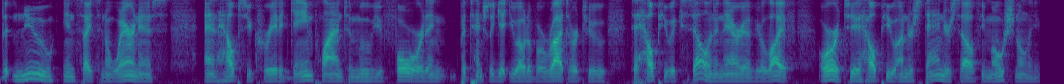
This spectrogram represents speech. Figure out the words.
the new insights and awareness and helps you create a game plan to move you forward and potentially get you out of a rut or to to help you excel in an area of your life or to help you understand yourself emotionally.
